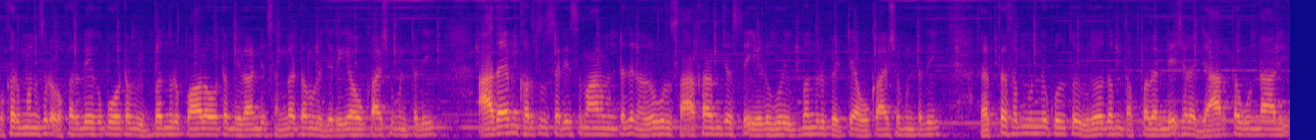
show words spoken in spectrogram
ఒకరి మనసులో ఒకరు లేకపోవటం ఇబ్బందులు పాలవటం ఇలాంటి సంఘటనలు జరిగే అవకాశం ఉంటుంది. ఆదాయం ఖర్చు సరి సమానం ఉంటుంది. నలుగురు సహకారం చేస్తే ఏడుగురు ఇబ్బందులు పెట్టే అవకాశం ఉంటుంది. రక్త సంబంధికులతో విరోధం తప్పదండి. చాలా జాగ్రత్తగా ఉండాలి.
